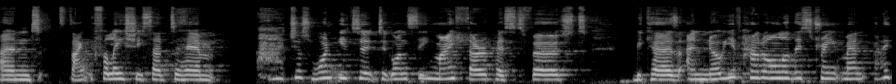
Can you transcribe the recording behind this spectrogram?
And thankfully, she said to him, I just want you to, to go and see my therapist first because I know you've had all of this treatment, but I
